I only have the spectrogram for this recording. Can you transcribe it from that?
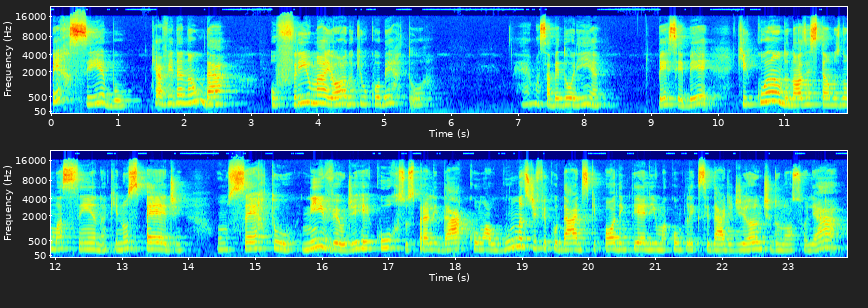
percebo que a vida não dá o frio maior do que o cobertor. É uma sabedoria perceber que quando nós estamos numa cena que nos pede um certo nível de recursos para lidar com algumas dificuldades que podem ter ali uma complexidade diante do nosso olhar,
